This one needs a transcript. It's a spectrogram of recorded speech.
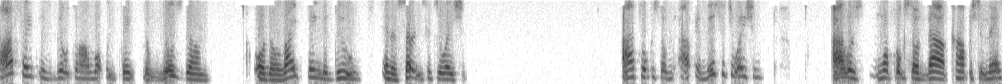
our faith is built on what we think the wisdom or the right thing to do in a certain situation. I focused on in this situation. I was more focused on now accomplishing this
